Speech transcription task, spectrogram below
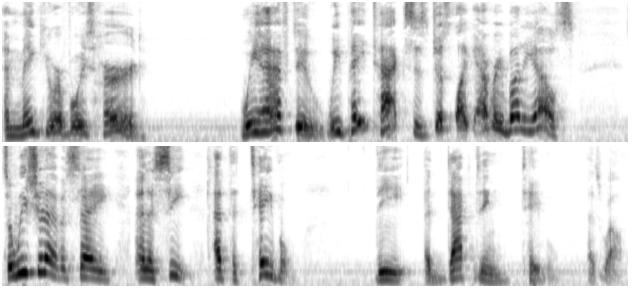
and make your voice heard. We have to. We pay taxes just like everybody else. So we should have a say and a seat at the table, the adapting table as well.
